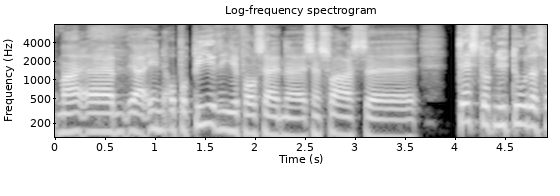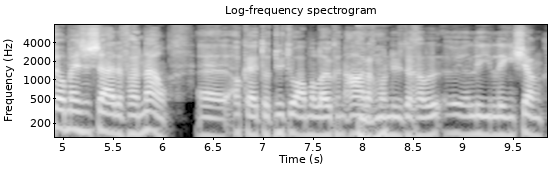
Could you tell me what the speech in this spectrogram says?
Maar ehm, ja, in, op papier in ieder geval zijn, eh, zijn zwaarste eh, test tot nu toe. Dat veel mensen zeiden van nou, eh, oké, tot nu toe allemaal leuk en aardig. Mhm. Maar nu tegen eh, Li Lingxiang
